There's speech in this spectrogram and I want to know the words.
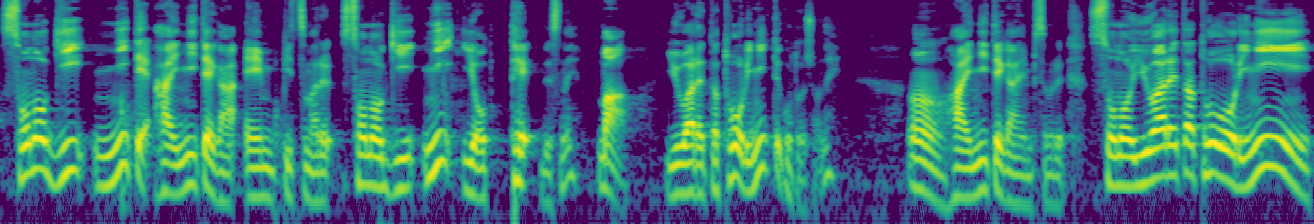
その義にて、はい、にてが鉛筆丸、その義によってですね。まあ、言われた通りにってことでしょうね。うん、はい、にてが鉛筆丸。その言われた通りに、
